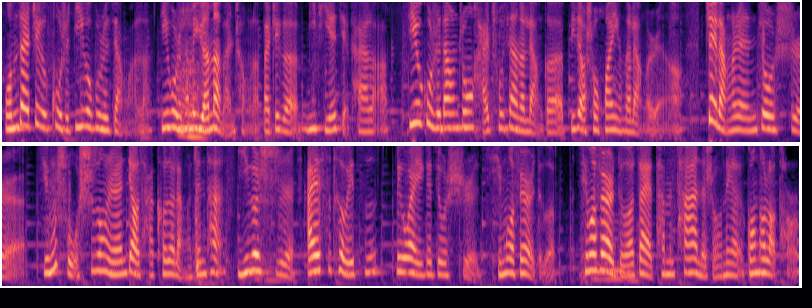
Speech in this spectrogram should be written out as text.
我们在这个故事第一个故事讲完了，第一个故事他们嗯圆满完成了，把这个谜题也解开了啊。第一个故事当中还出现了两个比较受欢迎的两个人啊，这两个人就是警署失踪人员调查科的两个侦探，一个是埃斯特维兹，另外一个就是齐莫菲尔德。齐莫菲尔德在他们探案的时候，那个光头老头儿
